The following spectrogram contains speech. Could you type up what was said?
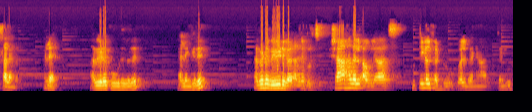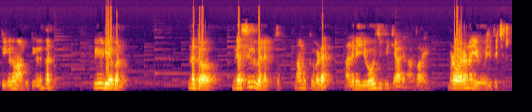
സ്ഥലങ്ങൾ അല്ലേ? അവയുടെ കൂടുകൾ അല്ലെങ്കിൽ അവരുടെ വീടുകൾ അതിനെക്കുറിച്ച്. ഷാഹദൽ ഔലാദ് കുട്ടികൾ കണ്ടു വൽബനാർ പെൺകുട്ടികളും ആൺകുട്ടികളും കണ്ടു വീഡിയോ കണ്ടു. എന്നിട്ടോ നസിൽ വനത്തും നമുക്കിവിടെ അതിനെ യോജിപ്പിക്കുക എന്നാണ് പറയുന്നത്. ഇവിടെ ഒരെണ്ണം യോജിപ്പിച്ചിട്ടുണ്ട്.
